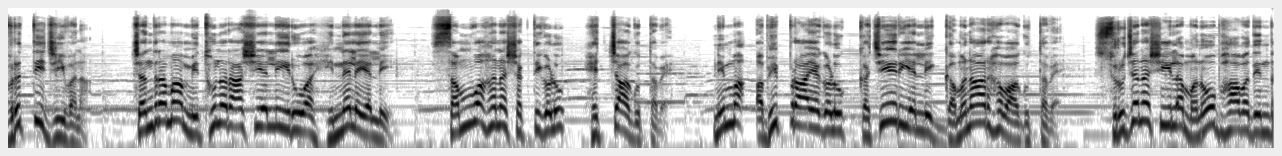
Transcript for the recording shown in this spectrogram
ವೃತ್ತಿ ಜೀವನ. ಚಂದ್ರಮ ಮಿಥುನ ರಾಶಿಯಲ್ಲಿ ಇರುವ ಹಿನ್ನೆಲೆಯಲ್ಲಿ ಸಂವಹನ ಶಕ್ತಿಗಳು ಹೆಚ್ಚಾಗುತ್ತವೆ. ನಿಮ್ಮ ಅಭಿಪ್ರಾಯಗಳು ಕಚೇರಿಯಲ್ಲಿ ಗಮನಾರ್ಹವಾಗುತ್ತವೆ. ಸೃಜನಶೀಲ ಮನೋಭಾವದಿಂದ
